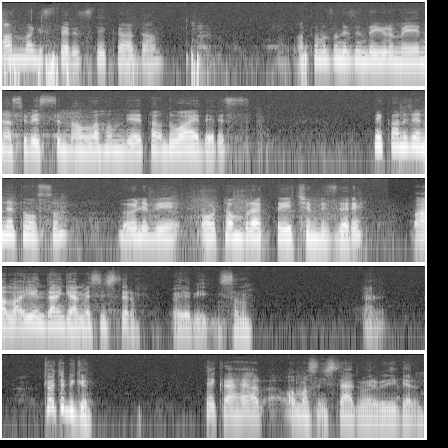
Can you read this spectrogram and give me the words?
anmak isteriz tekrardan. Atamızın izinde yürümeyi nasip etsin Allah'ım diye dua ederiz. Mekanı cennet olsun. Böyle bir ortam bıraktığı için bizleri. Vallahi yeniden gelmesini isterim. Öyle bir insanın. Yani kötü bir gün. Tekrar hayal olmasını isterdim öyle bir liderin.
